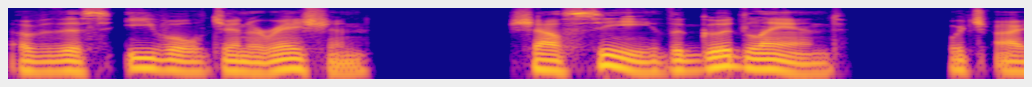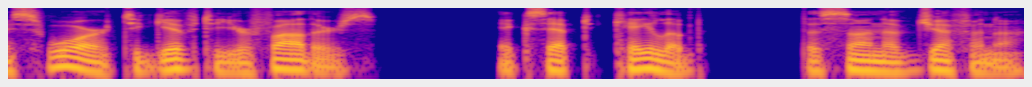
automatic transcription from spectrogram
of this evil generation shall see the good land which I swore to give to your fathers, except Caleb, the son of Jephunneh.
